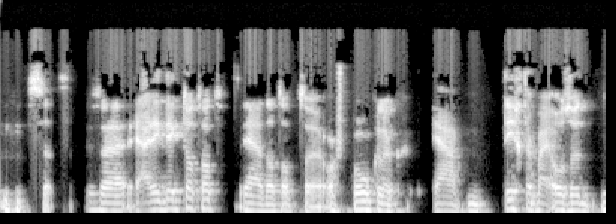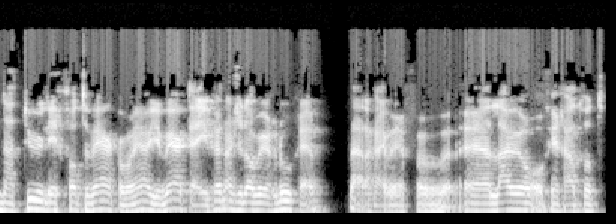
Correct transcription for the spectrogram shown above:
dus dus uh, ja, ik denk dat dat, ja, dat, dat uh, oorspronkelijk ja, dichter bij onze natuur ligt van te werken. Maar ja, je werkt even en als je dan weer genoeg hebt, nou, dan ga je weer even luieren of je gaat wat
